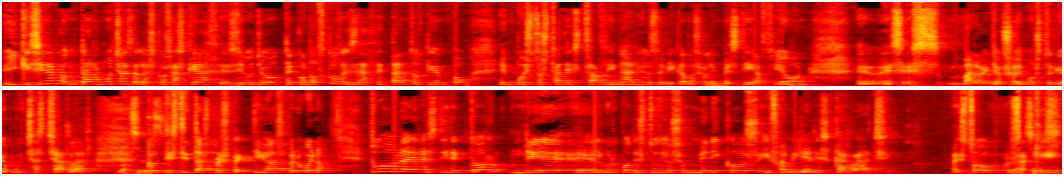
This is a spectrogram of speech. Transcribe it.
Y quisiera contar muchas de las cosas que haces. Yo, yo te conozco desde hace tanto tiempo en puestos tan extraordinarios dedicados a la investigación. Eh, es, es, maravilloso. Hemos tenido muchas charlas con distintas perspectivas. Pero bueno, tú ahora eres director del de, eh, grupo de estudios médicos y familiares Carrache. Esto es aquí,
